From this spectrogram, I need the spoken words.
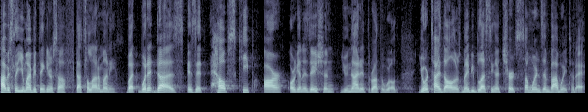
Obviously, you might be thinking to yourself, that's a lot of money. But what it does is it helps keep our organization united throughout the world. Your tithe dollars may be blessing a church somewhere in Zimbabwe today,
